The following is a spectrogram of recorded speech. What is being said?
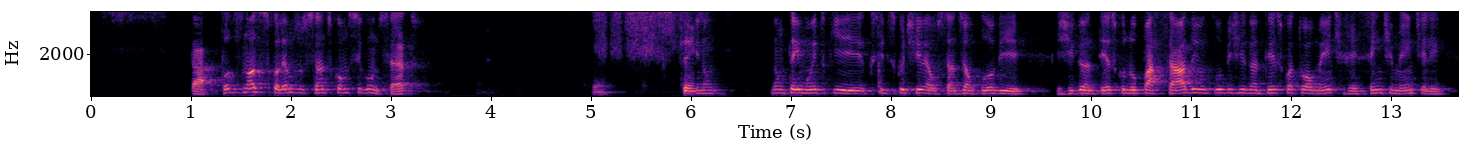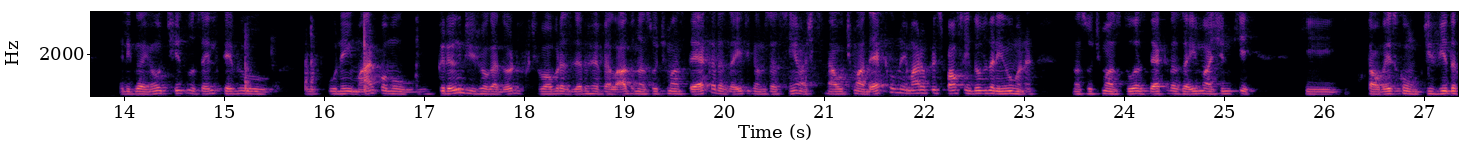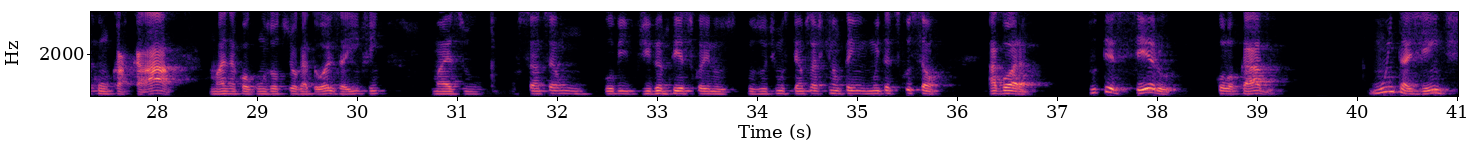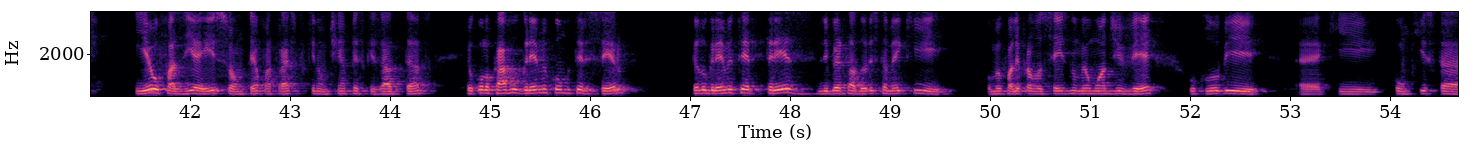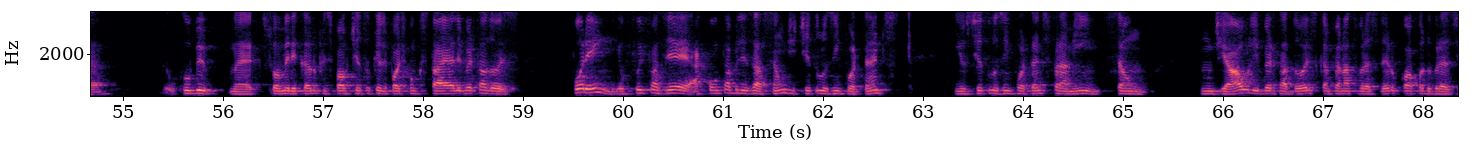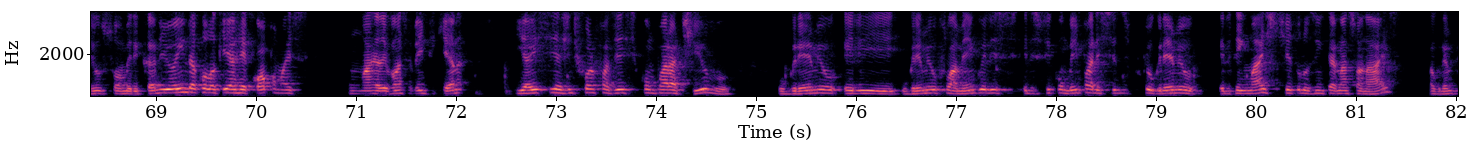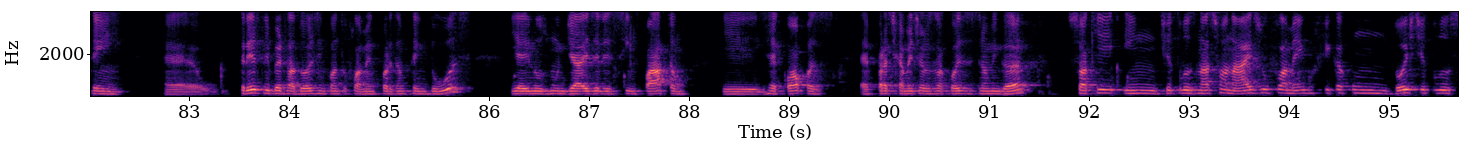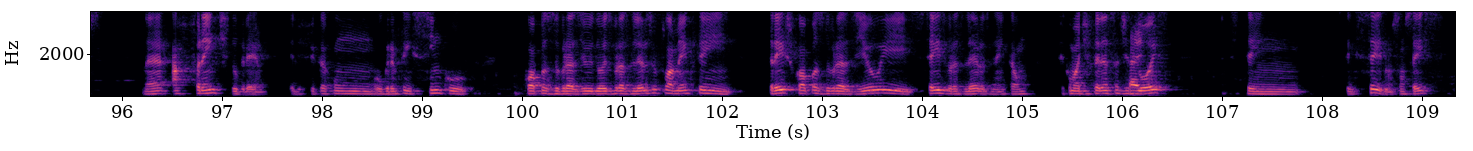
Tá, todos nós escolhemos o Santos como segundo, certo? Sim. Sim. não, não tem muito que, que se discutir, né? O Santos é um clube gigantesco no passado e um clube gigantesco atualmente. Recentemente ele, ele ganhou títulos, ele teve o, o Neymar como o grande jogador do futebol brasileiro revelado nas últimas décadas, aí, digamos assim. Eu acho que na última década o Neymar é o principal, sem dúvida nenhuma, né? Nas últimas duas décadas aí, imagino que, que talvez com divida com o Kaká, mais com alguns outros jogadores aí, enfim. Mas o, o Santos é um clube gigantesco aí nos, nos últimos tempos, acho que não tem muita discussão. Agora, do terceiro colocado, muita gente, e eu fazia isso há um tempo atrás porque não tinha pesquisado tanto, eu colocava o Grêmio como terceiro, pelo Grêmio ter três Libertadores também que, como eu falei para vocês, no meu modo de ver, o clube é, que conquista, o clube né, sul-americano, o principal título que ele pode conquistar é a Libertadores. Porém, eu fui fazer a contabilização de títulos importantes, e os títulos importantes para mim são Mundial, Libertadores, Campeonato Brasileiro, Copa do Brasil, Sul-Americano, e eu ainda coloquei a Recopa, mas com uma relevância bem pequena. E aí, se a gente for fazer esse comparativo, o Grêmio, ele, o Grêmio e o Flamengo, eles, eles ficam bem parecidos, porque o Grêmio ele tem mais títulos internacionais. O Grêmio tem é, três Libertadores, enquanto o Flamengo, por exemplo, tem duas. E aí nos mundiais eles se empatam e Recopas é praticamente a mesma coisa, se não me engano. Só que em títulos nacionais o Flamengo fica com dois títulos né, à frente do Grêmio. Ele fica com o Grêmio tem cinco Copas do Brasil e dois brasileiros, e o Flamengo tem três Copas do Brasil e seis brasileiros, né? Então fica uma diferença de dois. Tem tem seis, não são seis?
